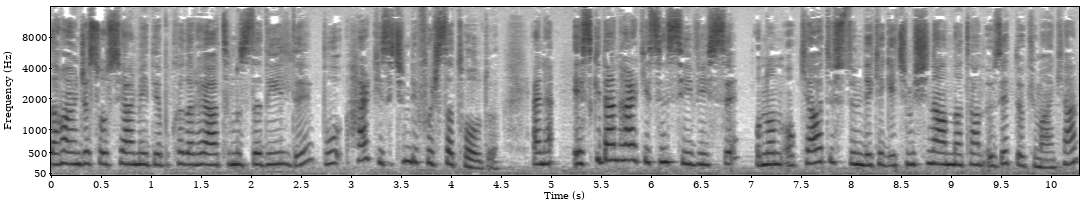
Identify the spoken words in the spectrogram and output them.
Daha önce sosyal medya bu kadar hayatımızda değildi. Bu herkes için bir fırsat oldu. Yani eskiden herkesin CV'si onun o kağıt üstündeki geçmişini anlatan özet dokümanken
